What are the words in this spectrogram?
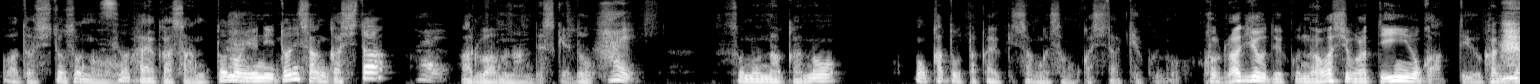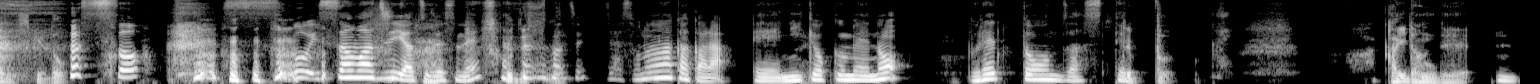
私とその、早川さんとのユニットに参加したはい。アルバムなんですけど、はい。その中の、もう加藤隆之さんが参加した曲の、これラジオでこれ流してもらっていいのかっていう感じなんですけど、そう。すごい凄まじいやつですね。そうですね。じゃあその中から、え2曲目の、Bread on the step。Step。階段でうん。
